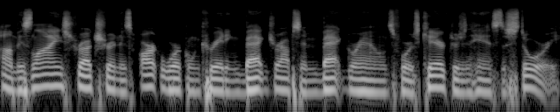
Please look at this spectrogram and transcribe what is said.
Um, his line structure and his artwork on creating backdrops and backgrounds for his characters enhance the story.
